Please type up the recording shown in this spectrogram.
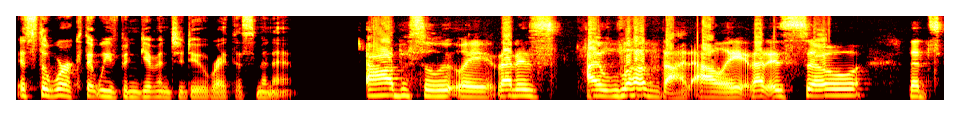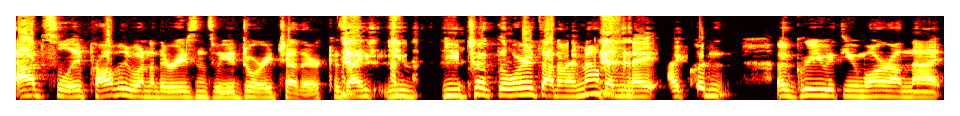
it's the work that we've been given to do right this minute Absolutely. That is, I love that, Allie. That is so, that's absolutely probably one of the reasons we adore each other. Cause I, you, you took the words out of my mouth. I mean, I, I couldn't agree with you more on that.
